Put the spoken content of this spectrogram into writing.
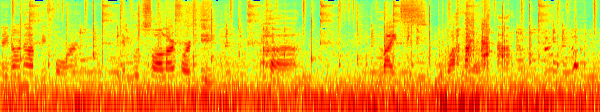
They don't have before. They put solar for the uh, lights. Wow.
